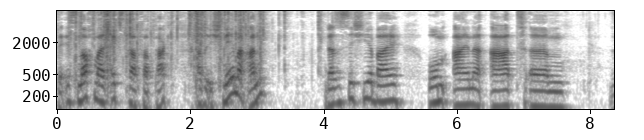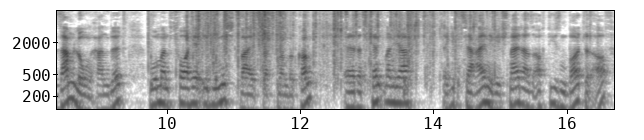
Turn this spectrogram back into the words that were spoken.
Der ist nochmal extra verpackt. Also ich nehme an, dass es sich hierbei um eine Art ähm, Sammlung handelt, wo man vorher eben nicht weiß, was man bekommt. Äh, das kennt man ja, da gibt es ja einige. Ich schneide also auch diesen Beutel auf.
